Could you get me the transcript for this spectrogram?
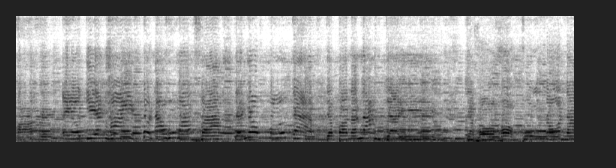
หาเอวเจียงให้เพิ่นเอามาฝากอย่ายกมือกราบอย่าปานะน้ำใจ จะพขอขอบคุณนอนในแ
